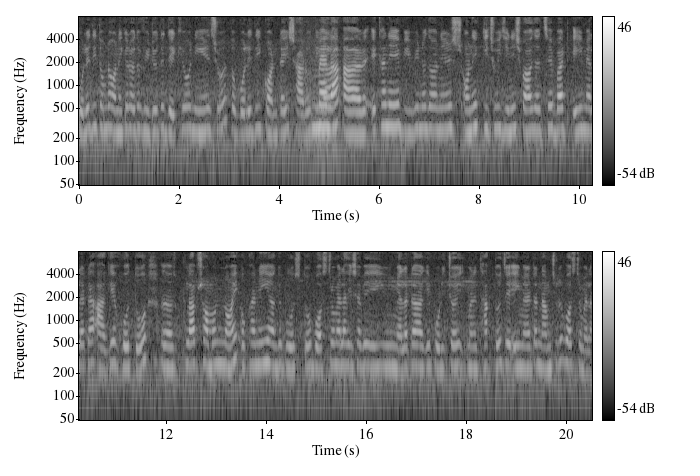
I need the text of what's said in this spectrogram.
বলে দিই তোমরা অনেকের হয়তো ভিডিওতে দেখেও নিয়েছো। তো বলে দিই কন্টাই শারদীয়া মেলা। আর এখানে বিভিন্ন ধরনের অনেক কিছুই জিনিস পাওয়া যাচ্ছে বাট এই মেলাটা আগে হতো ক্লাব সমন্বয় ওখানেই আগে বসতো। বস্ত্র মেলা হিসাবে এই মেলাটা আগে পরিচয় মানে থাকতো যে এই মেলাটার নাম ছিল বস্ত্র মেলা।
